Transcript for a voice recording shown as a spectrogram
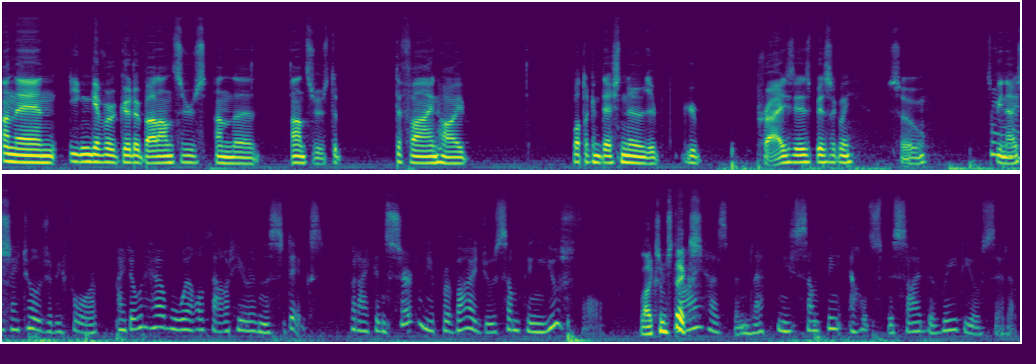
And then you can give her good or bad answers, and the answers to define how what the condition of your your prize is, basically. So it's well, be nice. as I told you before, I don't have wealth out here in the sticks, but I can certainly provide you something useful. Like some sticks. My husband left me something else beside the radio setup.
